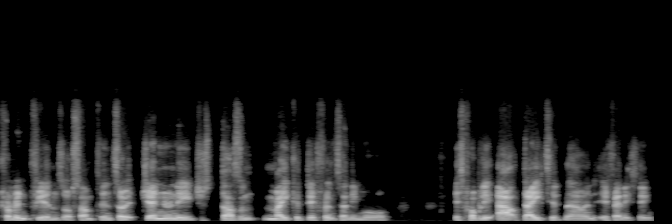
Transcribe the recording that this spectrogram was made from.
Corinthians or something. So it genuinely just doesn't make a difference anymore. It's probably outdated now, and if anything.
